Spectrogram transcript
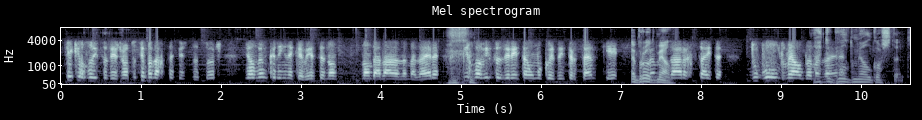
O que é que eu resolvi fazer, João? Estou sempre a dar receitas dos Açores, já levei um bocadinho na cabeça, não, não dá nada da madeira, e resolvi fazer então uma coisa interessante que é A broa de mel. dar Ai, do bolo de mel gosto tanto.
